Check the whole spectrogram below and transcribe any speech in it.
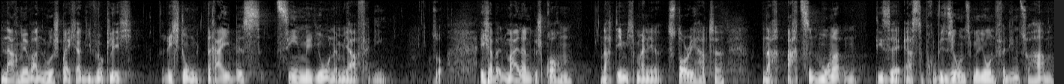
nach mir waren nur Sprecher, die wirklich Richtung drei bis zehn Millionen im Jahr verdienen. So. Ich habe in Mailand gesprochen, nachdem ich meine Story hatte, nach 18 Monaten diese erste Provisionsmillion verdient zu haben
